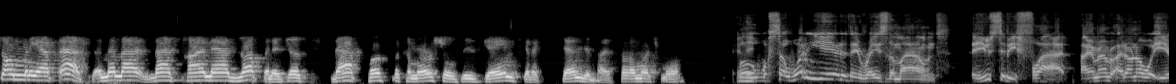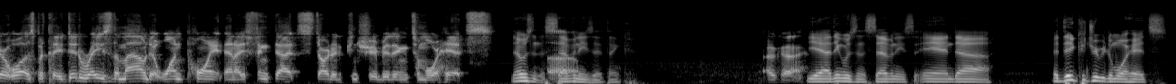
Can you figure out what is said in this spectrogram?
So many at bats, and then that that time adds up, and it just that plus the commercials, these games get extended by so much more. Well, so what year did they raise the mound? It used to be flat. I remember. I don't know what year it was, but they did raise the mound at one point, and I think that started contributing to more hits. That was in the Uh, seventies, I think. Okay. Yeah, I think it was in the seventies, and uh, it did contribute to more hits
